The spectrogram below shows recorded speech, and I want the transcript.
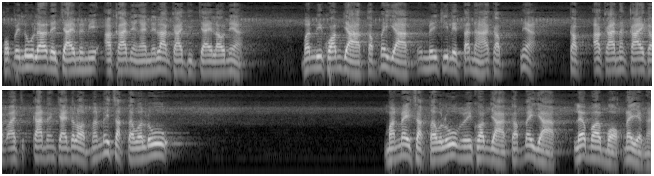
พอไปรู้แล้วในใจมันมีอาการย่างไงในร่างกายจิตใจเราเนี่ย มันมีความอยากกับไม่อยากมันมีกิเลสตัณหากับเนี่ยกับอาการทางกายกับอาการทางใจตลอด มันไม่สักแต่วรู้ มันไม่สักแต่วรู้มันมีความอยากกับไม่อยากแล้วมาบอกได้ยังไง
